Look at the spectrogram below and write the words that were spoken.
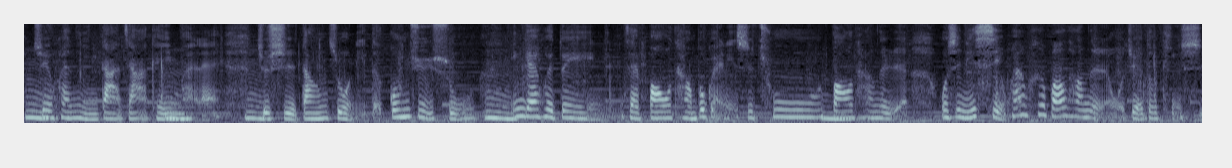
嗯，所以欢迎大家可以买来，就是当做你的工具书。嗯，应该会对你在煲汤，不管你是出煲汤的人，或是你喜欢喝煲汤的人，我觉得都挺实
